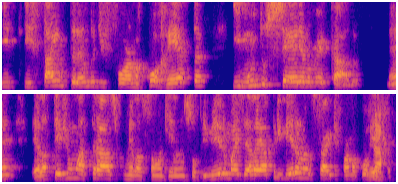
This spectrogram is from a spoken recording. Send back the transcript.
e está entrando de forma correta e muito séria no mercado. Né? Ela teve um atraso com relação a quem lançou primeiro, mas ela é a primeira a lançar de forma correta, tá.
